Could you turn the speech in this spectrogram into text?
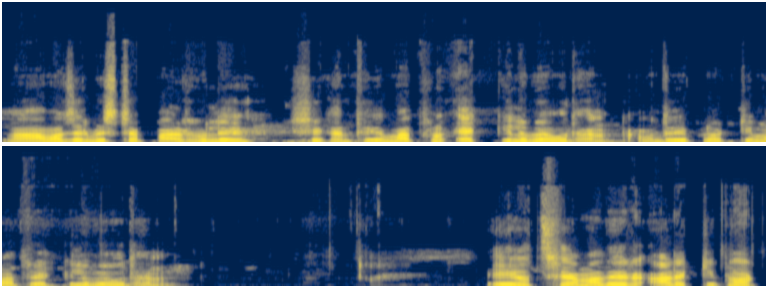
নাওয়াবাজার ব্রিজটা পার হলে সেখান থেকে মাত্র এক কিলো ব্যবধান। আমাদের এই প্লটটি মাত্র এক কিলো ব্যবধান। এই হচ্ছে আমাদের আরেকটি প্লট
